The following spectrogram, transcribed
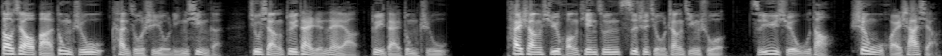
道教把动植物看作是有灵性的，就像对待人那样对待动植物。太上虚皇天尊四十九章经说：“子欲学无道，慎勿怀杀想。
